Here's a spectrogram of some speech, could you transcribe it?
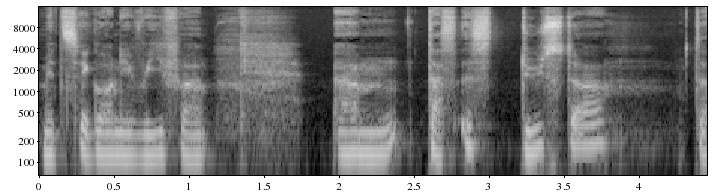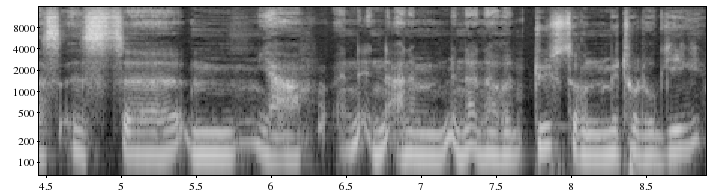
mit Sigourney Weaver, ähm, das ist düster, das ist äh, ja in, in, einem in einer düsteren Mythologie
